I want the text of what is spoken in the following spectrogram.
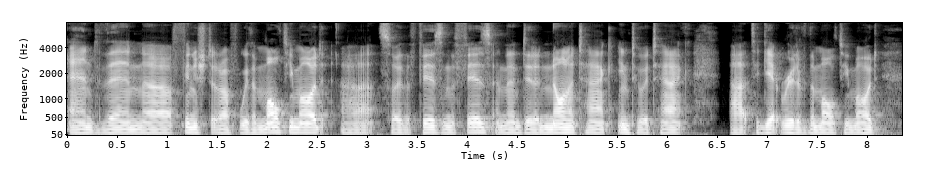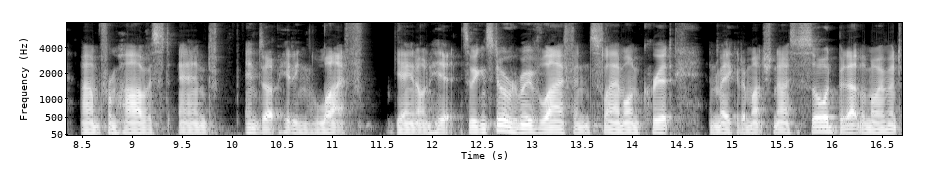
and then uh, finished it off with a multi-mod, uh, so the Phys and the Phys, and then did a non-attack into attack uh, to get rid of the multi-mod um, from Harvest and ended up hitting life gain on hit. So we can still remove life and slam on crit and make it a much nicer sword, but at the moment,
